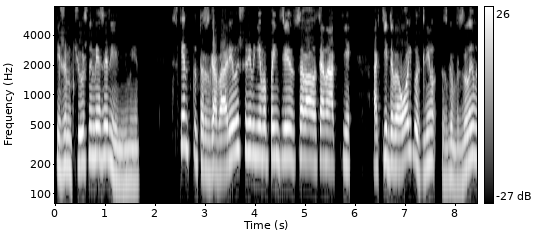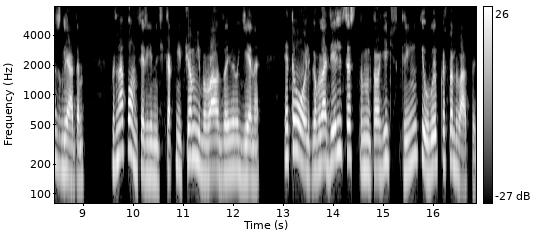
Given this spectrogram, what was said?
и жемчужными ожерельями. «С кем тут разговариваешь?» — ревниво поинтересовалась она, окидывая Ольгу злым, злым взглядом. «Познакомься, Риночка, как ни в чем не бывало», — заявила Гена. «Это Ольга, владелица стоматологической клиники «Улыбка-120».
